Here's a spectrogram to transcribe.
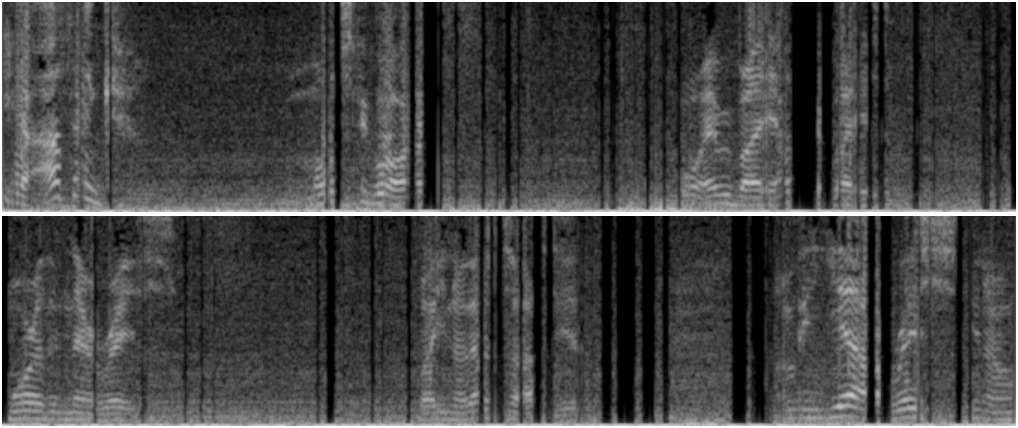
yeah, I think most people are well everybody everybody is more than their race. But you know that's how I see it. I mean yeah, race, you know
